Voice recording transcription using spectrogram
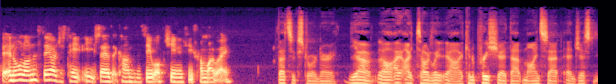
but in all honesty, I just take each day as it comes and see what opportunities come my way. That's extraordinary. Yeah, no, I, I totally, yeah, I can appreciate that mindset, and just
